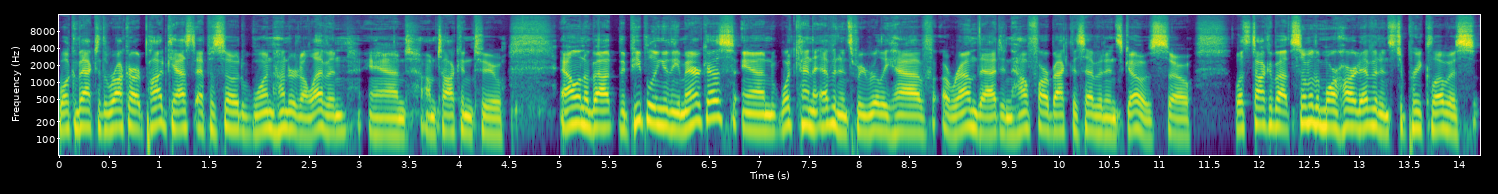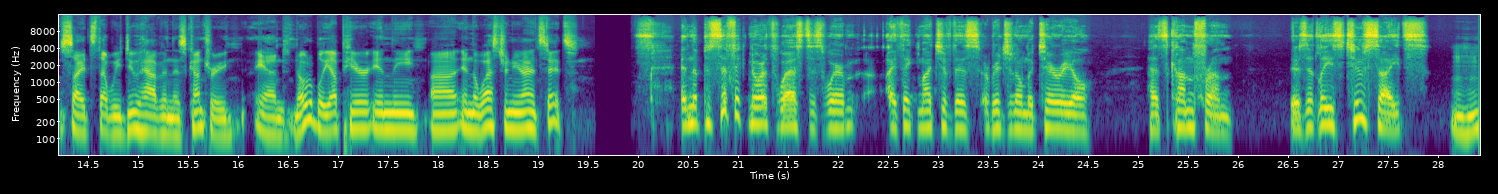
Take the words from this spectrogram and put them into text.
Welcome back to the Rock Art Podcast, episode 111. And I'm talking to Alan about the peopling of the Americas and what kind of evidence we really have around that and how far back this evidence goes. So let's talk about some of the more hard evidence to pre-Clovis sites that we do have in this country, and notably up here in the uh, in the Western United States. And the Pacific Northwest is where I think much of this original material has come from. There's at least two sites Mm-hmm.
